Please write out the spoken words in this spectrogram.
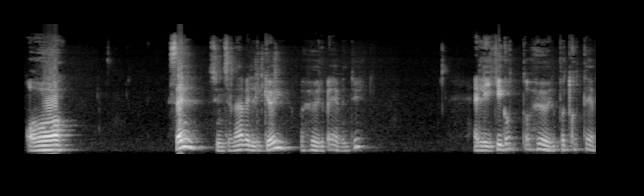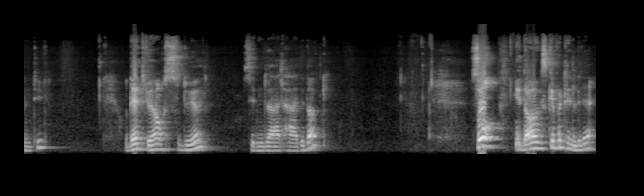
Og selv syns jeg det er veldig gøy å høre på eventyr. Jeg liker godt å høre på et godt eventyr. Og det tror jeg også du gjør, siden du er her i dag. Så i dag skal jeg fortelle dere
